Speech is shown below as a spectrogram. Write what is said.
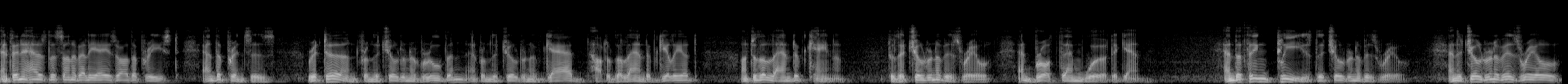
And Phinehas the son of Eleazar the priest, and the princes, returned from the children of Reuben and from the children of Gad out of the land of Gilead unto the land of Canaan, to the children of Israel, and brought them word again. And the thing pleased the children of Israel. And the children of Israel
